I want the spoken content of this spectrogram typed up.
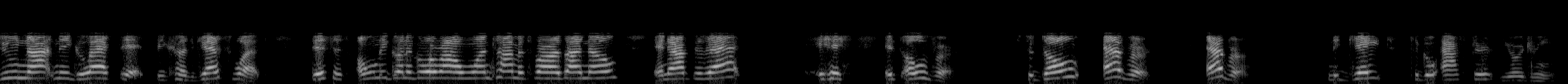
Do not neglect it. Because guess what? This is only going to go around one time, as far as I know. And after that, it, it's over. So don't ever ever negate to go after your dreams.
